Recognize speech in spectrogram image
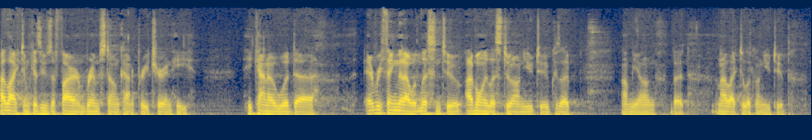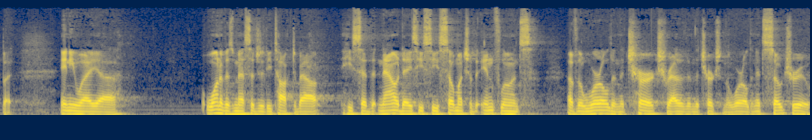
I liked him because he was a fire and brimstone kind of preacher, and he he kind of would uh, everything that I would listen to. I've only listened to it on YouTube because I'm young, but and I like to look on YouTube. But anyway, uh, one of his messages that he talked about, he said that nowadays he sees so much of the influence of the world and the church rather than the church and the world, and it's so true.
